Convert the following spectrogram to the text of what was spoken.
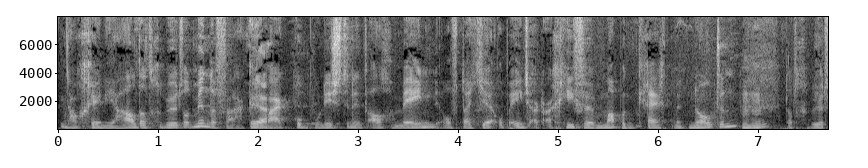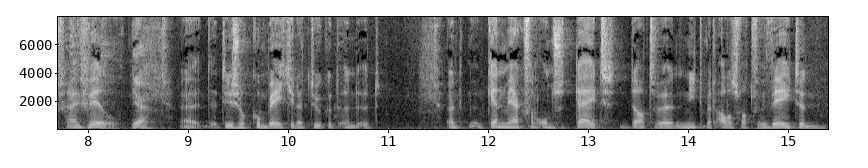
Nou, geniaal, dat gebeurt wat minder vaak. Ja. Maar componisten in het algemeen... of dat je opeens uit archieven mappen krijgt met noten... Mm -hmm. dat gebeurt vrij veel. Ja. Uh, het is ook een beetje natuurlijk het, het, een, een, kenmerk van onze tijd... dat we niet met alles wat we weten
